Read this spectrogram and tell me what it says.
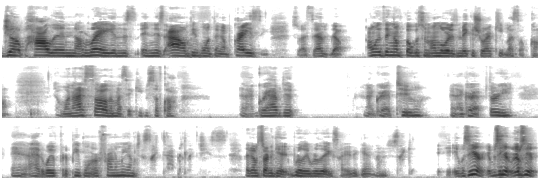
jump, hollering, array in this, in this aisle and people won't think I'm crazy. So I said, the only thing I'm focusing on, Lord, is making sure I keep myself calm. And when I saw them, I said, keep yourself calm. And I grabbed it, and I grabbed two, and I grabbed three, and I had to wait for the people in front of me. I'm just like tapping like Jesus. Like I'm starting to get really, really excited again. I'm just like, it was here. It was here. It was here.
